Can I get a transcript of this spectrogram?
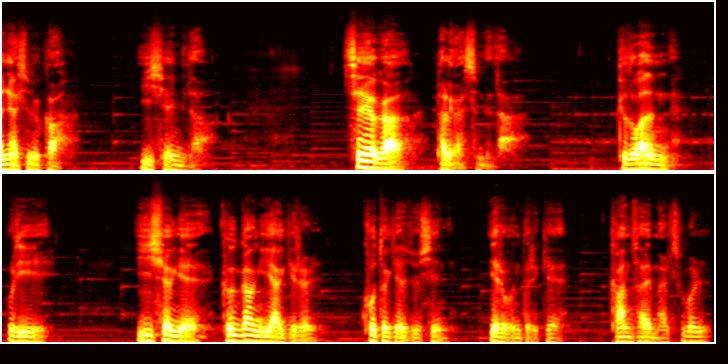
안녕하십니까 이시영입니다. 새해가 밝았습니다. 그동안 우리 이시영의 건강 이야기를 구독해 주신 여러분들께 감사의 말씀을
